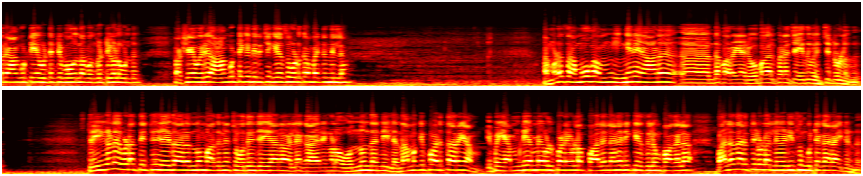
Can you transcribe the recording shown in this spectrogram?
ഒരു ആൺകുട്ടിയെ വിട്ടിട്ട് പോകുന്ന പെൺകുട്ടികളുമുണ്ട് പക്ഷെ ഒരു ആൺകുട്ടിക്ക് തിരിച്ച് കേസ് കൊടുക്കാൻ പറ്റുന്നില്ല. നമ്മുടെ സമൂഹം ഇങ്ങനെയാണ് എന്താ പറയാ രൂപകൽപ്പന ചെയ്ത് വെച്ചിട്ടുള്ളത്. സ്ത്രീകൾ ഇവിടെ തെറ്റ് ചെയ്താലൊന്നും അതിനെ ചോദ്യം ചെയ്യാനോ അല്ലെ കാര്യങ്ങളോ ഒന്നും തന്നെ ഇല്ല നമുക്കിപ്പോൾ അടുത്തറിയാം ഇപ്പൊ എം ഡി എം എ ഉൾപ്പെടെയുള്ള പല ലഹരി കേസിലും പല പലതരത്തിലുള്ള ലേഡീസും കുറ്റക്കാരായിട്ടുണ്ട്.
